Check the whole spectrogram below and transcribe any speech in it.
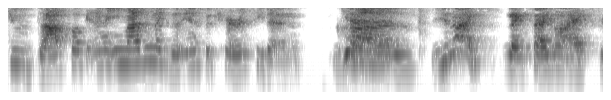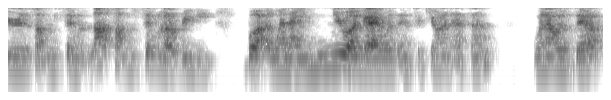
you that fuck. And imagine like the insecurity then. Yeah, you know, I like side note, I experienced something similar. Not something similar really, but when I knew a guy was insecure in SM, when I was there.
